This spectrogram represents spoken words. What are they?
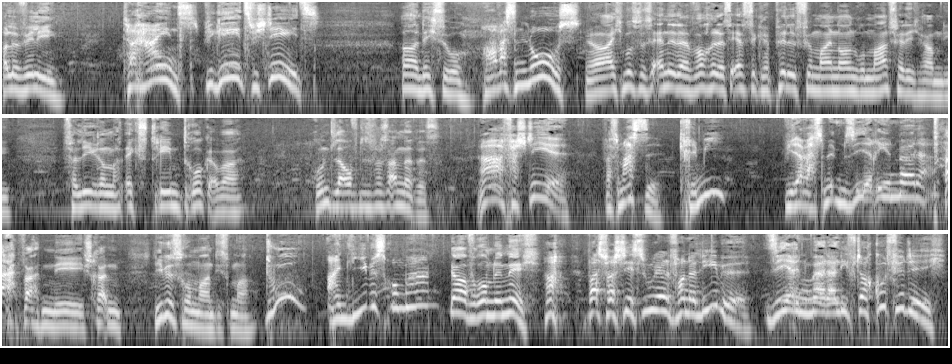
Hallo Willi. Tag Heinz, wie geht's? Wie steht's? Ah, nicht so. Oh, was denn los? Ja, ich muss bis Ende der Woche das erste Kapitel für meinen neuen Roman fertig haben. Die Verlegerin macht extrem Druck, aber rundlaufen ist was anderes. Ah, verstehe. Was machst du? Krimi? Wieder was mit dem Serienmörder? Pah, nee, ich schreibe einen Liebesroman diesmal. Du? Ein Liebesroman? Ja, warum denn nicht? Ha, was verstehst du denn von der Liebe? Serienmörder lief doch gut für dich.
